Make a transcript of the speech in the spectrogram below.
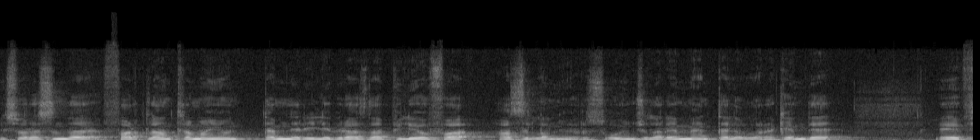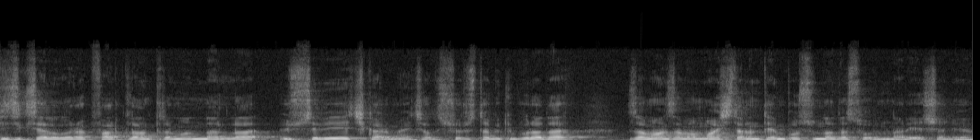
Ve sonrasında farklı antrenman yöntemleriyle biraz daha playoff'a hazırlanıyoruz. Oyuncular hem mental olarak hem de e, fiziksel olarak farklı antrenmanlarla üst seviyeye çıkarmaya çalışıyoruz. Tabii ki burada zaman zaman maçların temposunda da sorunlar yaşanıyor.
